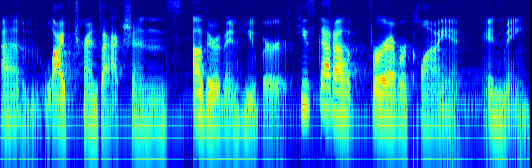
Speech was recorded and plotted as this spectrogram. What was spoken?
um, life transactions other than Hubert. He's got a forever client in me.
